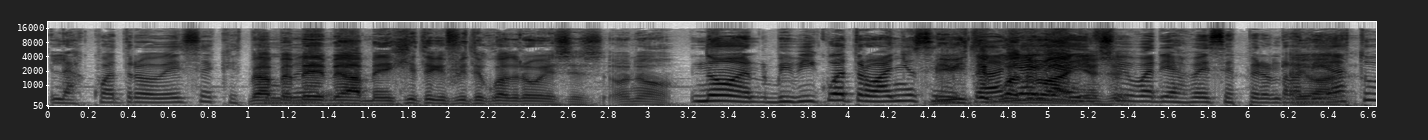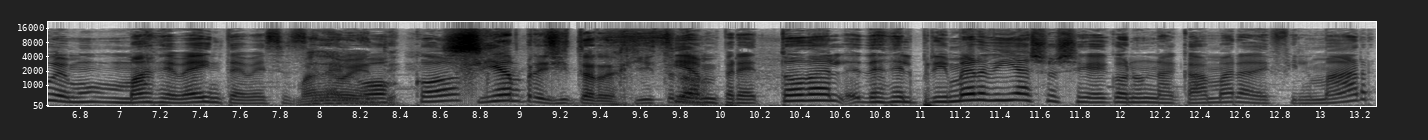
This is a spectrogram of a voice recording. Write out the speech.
Las cuatro veces que estuve... me, me- me dijiste que fuiste cuatro veces, ¿o no? No, viví cuatro años en Viviste Italia y ahí años, fui eh. varias veces, pero en realidad estuve más de 20 veces Más en de el 20. Bosco. ¿Siempre hiciste registro? Siempre, toda, desde el primer día yo llegué con una cámara de filmar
